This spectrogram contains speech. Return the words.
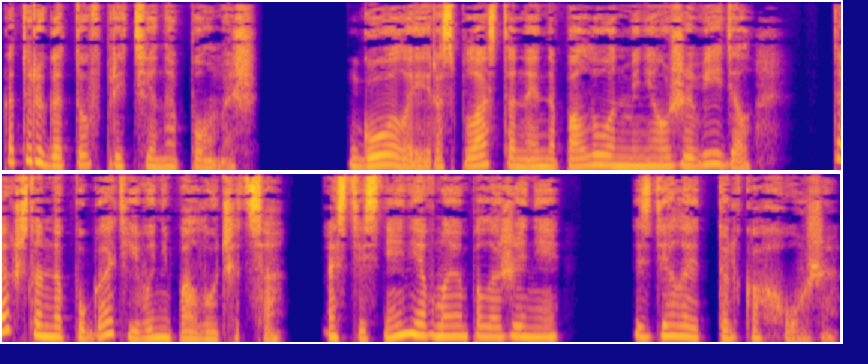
который готов прийти на помощь. Голой и распластанной на полу он меня уже видел, так что напугать его не получится, а стеснение в моем положении сделает только хуже.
